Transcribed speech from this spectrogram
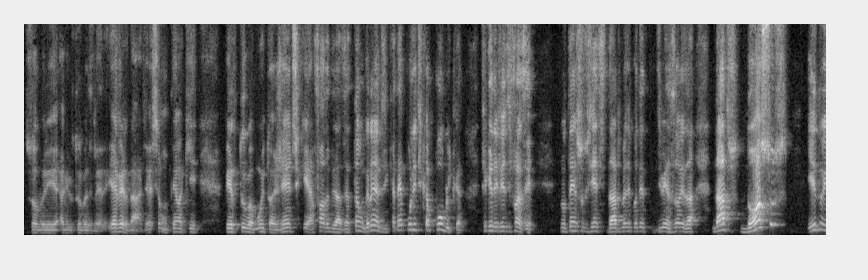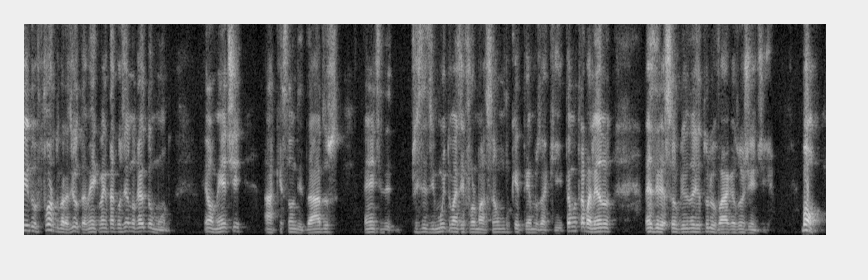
sobre a agricultura brasileira. E é verdade, esse é um tema que perturba muito a gente, que a falta de dados é tão grande que até política pública fica difícil de fazer não tem suficientes dados para poder dimensionalizar. Dados nossos e do, e do fora do Brasil também, como é que está acontecendo no resto do mundo. Realmente, a questão de dados, a gente precisa de muito mais informação do que temos aqui. Estamos trabalhando nessa direção, querido Getúlio Vargas, hoje em dia. Bom,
